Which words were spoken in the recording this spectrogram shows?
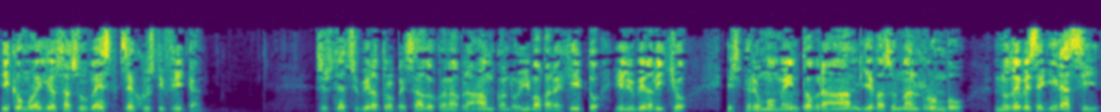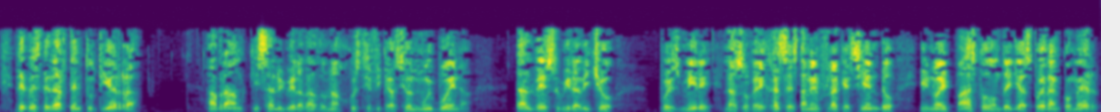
y cómo ellos a su vez se justifican. Si usted se hubiera tropezado con Abraham cuando iba para Egipto y le hubiera dicho, Espera un momento, Abraham, llevas un mal rumbo. No debes seguir así, debes de darte en tu tierra. Abraham quizá le hubiera dado una justificación muy buena. Tal vez hubiera dicho, pues mire, las ovejas se están enflaqueciendo y no hay pasto donde ellas puedan comer.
